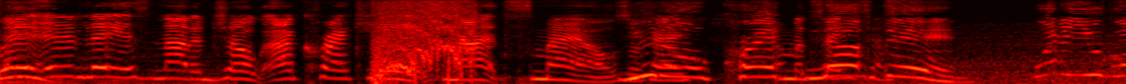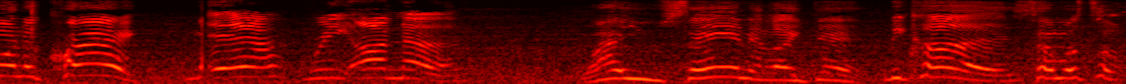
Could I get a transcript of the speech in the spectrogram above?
At the end of the day, it's not a joke. I crack heads, not smiles. You okay? don't crack I'ma tell you something. nothing. What are you gonna crack? Ariana. Why are you saying it like that? Because. Someone so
